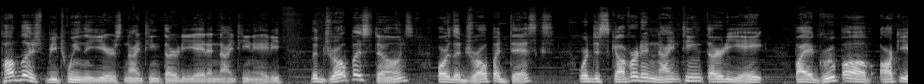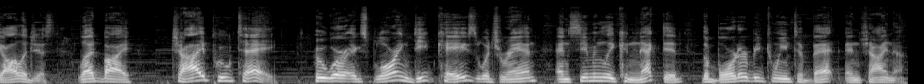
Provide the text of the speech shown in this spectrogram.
published between the years 1938 and 1980, the Dropa stones, or the Dropa discs, were discovered in 1938 by a group of archaeologists led by Chai Pu Te, who were exploring deep caves which ran and seemingly connected the border between Tibet and China.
